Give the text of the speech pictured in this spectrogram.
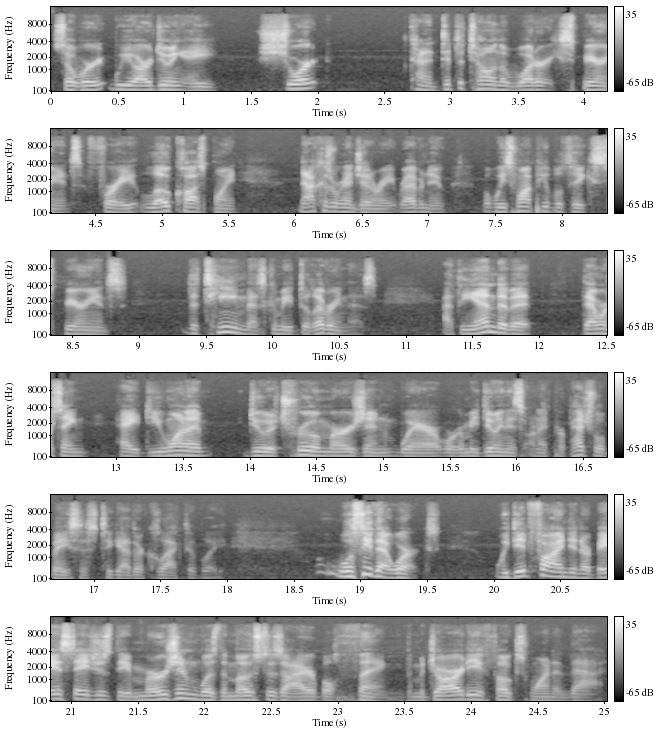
So we're we are doing a short kind of dip the toe in the water experience for a low cost point, not because we're going to generate revenue, but we just want people to experience the team that's going to be delivering this. At the end of it, then we're saying, hey, do you want to do a true immersion where we're going to be doing this on a perpetual basis together collectively? We'll see if that works. We did find in our beta stages the immersion was the most desirable thing. The majority of folks wanted that.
